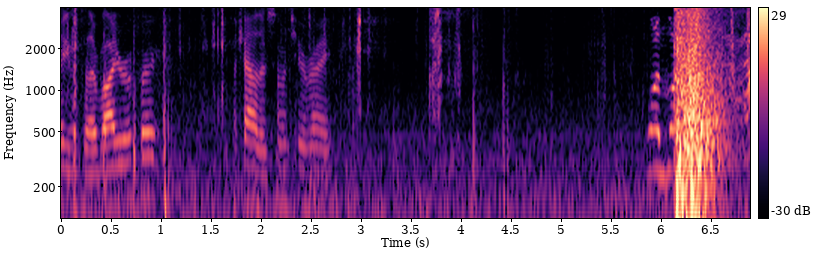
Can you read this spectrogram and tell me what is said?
Taking this other body real quick. Watch out, there's someone to your right. One one!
